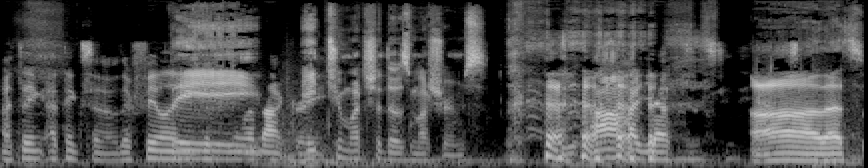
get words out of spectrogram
I think I think so. They're feeling, they're feeling not great. ate too much of those mushrooms. ah, yes. Ah, that's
